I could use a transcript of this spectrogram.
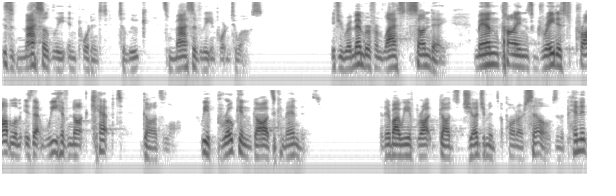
This is massively important to Luke. It's massively important to us. If you remember from last Sunday, mankind's greatest problem is that we have not kept God's law. We have broken God's commandments. And thereby we have brought God's judgment upon ourselves. And the pen-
